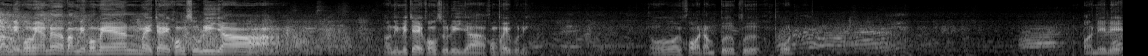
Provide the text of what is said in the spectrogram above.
บางนี่โมแมนเด้อบางนี่โมแมนไม่ใช่ของสุริยาบางนี้ไม่ใช่ของสุริยาของไผบุนี่โอ้ยข้อดำเปื้อเปื้อโพดอันนี้เละ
